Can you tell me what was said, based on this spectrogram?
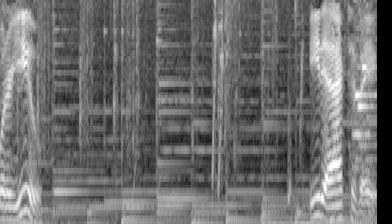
What are you? E to activate.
